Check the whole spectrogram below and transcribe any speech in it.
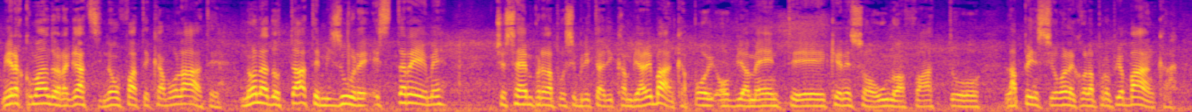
mi raccomando ragazzi, non fate cavolate, non adottate misure estreme, c'è sempre la possibilità di cambiare banca, poi ovviamente che ne so, uno ha fatto la pensione con la propria banca,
